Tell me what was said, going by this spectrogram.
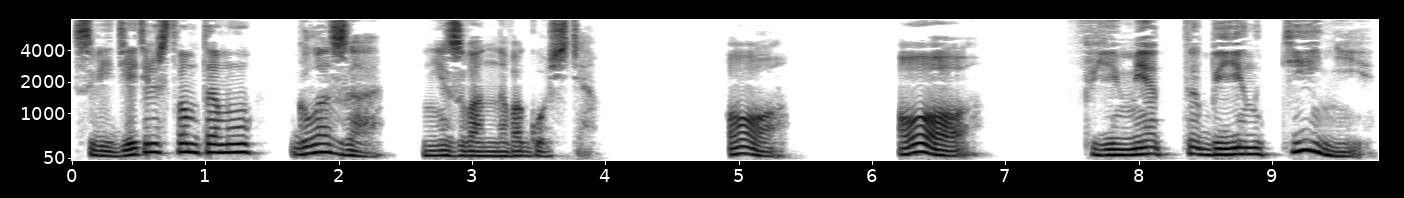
Свидетельством тому глаза незваного гостя. «О! О! Фьеметта Бьянкини!»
